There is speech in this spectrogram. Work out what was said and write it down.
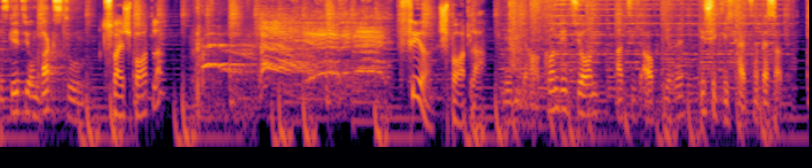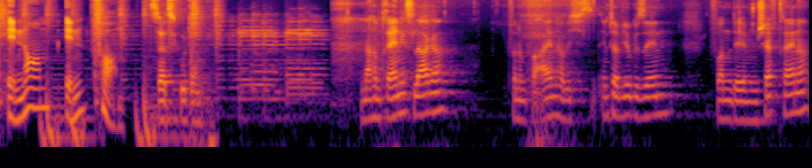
Es geht hier um Wachstum. zwei Sportler. Für Sportler. Neben ihrer Kondition hat sich auch ihre Geschicklichkeit verbessert. Enorm in Form. Das hört sich gut an. Nach dem Trainingslager von einem Verein habe ich ein Interview gesehen von dem Cheftrainer.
